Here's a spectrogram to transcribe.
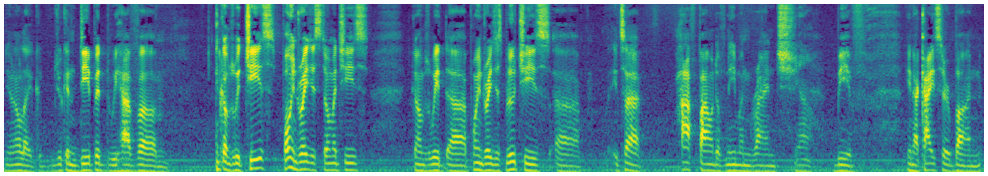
you know, like you can dip it. We have um, it comes with cheese, Point Reyes tomato cheese. It comes with uh, Point Reyes blue cheese. Uh, it's a half pound of Niman Ranch Yeah. beef in a Kaiser bun,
